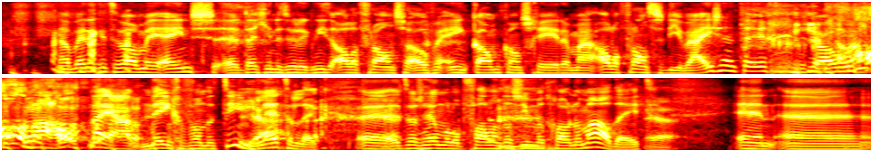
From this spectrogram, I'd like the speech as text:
nou ben ik het er wel mee eens eh, dat je natuurlijk niet alle Fransen over één kam kan scheren. Maar alle Fransen die wij zijn tegengekomen. allemaal. Nou ja, 9 van de 10, Ja. letterlijk. Eh, het was helemaal opvallend als iemand gewoon normaal deed. Ja. En eh,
